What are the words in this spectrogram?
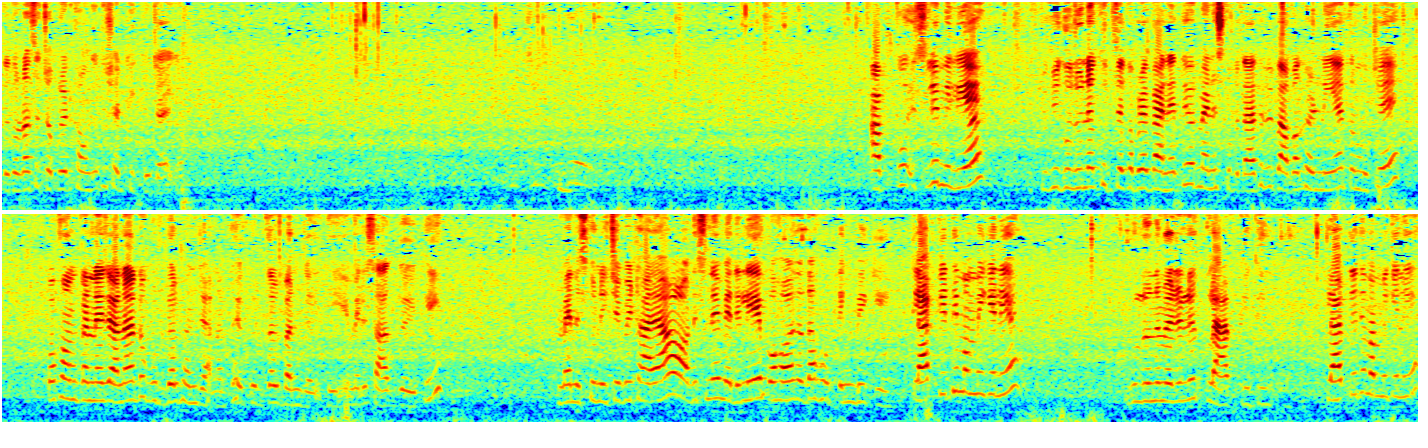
तो थोड़ा सा चॉकलेट खाऊँगी तो शायद ठीक हो जाएगा। आपको इसलिए मिली है क्योंकि गुल्लू ने खुद से कपड़े पहने थे और मैंने इसको बताया था भी पापा घर नहीं है तो मुझे परफॉर्म करने जाना है। तो गुडगल बन जाना था। गुडगल बन गई थी, ये मेरे साथ गई थी। मैंने इसको नीचे बिठाया और इसने मेरे लिए बहुत ज़्यादा होटिंग भी की। क्लैप की थी मम्मी के लिए? गुल्लू ने मेरे लिए क्लैप की थी। क्लैप की थी मम्मी के लिए?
